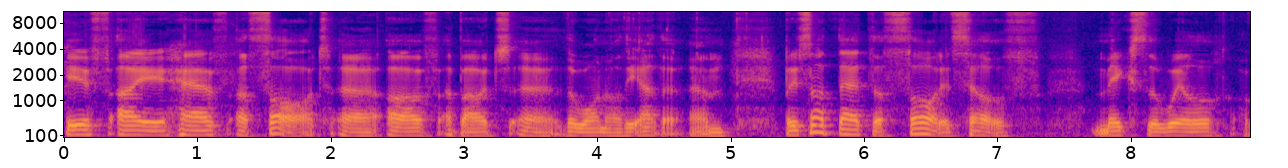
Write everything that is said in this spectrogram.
if I have a thought uh, of about uh, the one or the other, um, but it's not that the thought itself makes the will or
